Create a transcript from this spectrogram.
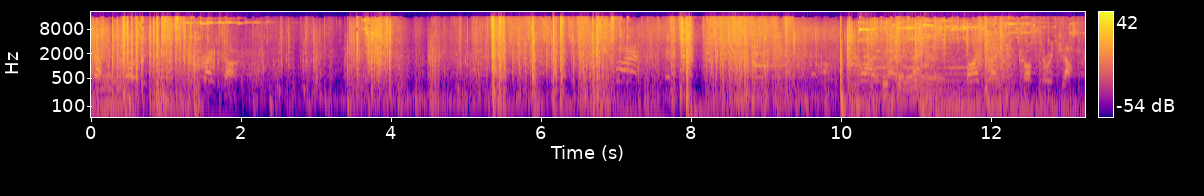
Gas is closing. Safe zone. Fire! Fire He's still station. over there. Buy station costs are adjusted.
